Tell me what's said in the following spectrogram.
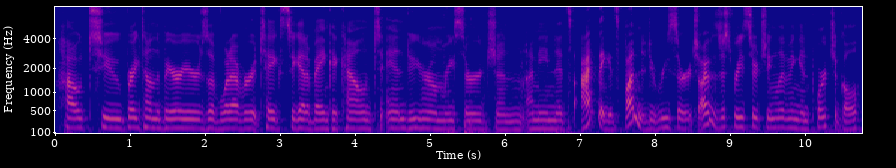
how to break down the barriers of whatever it takes to get a bank account and do your own research. And I mean, it's, I think it's fun to do research. I was just researching living in Portugal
